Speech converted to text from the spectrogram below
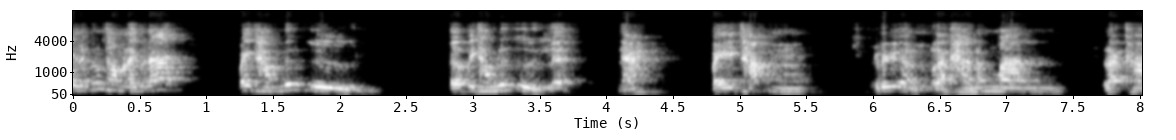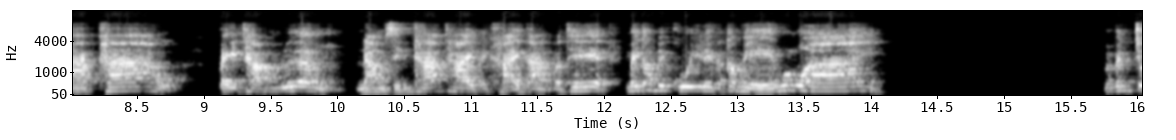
เลยไม่ต้องทำอะไรก็ได้ ไปทำเรื่องอื่น เออ ไปทำเรื่องอื่นเลย นะ ไปทำ เรื่องราคาน้ำมัน ราคาข้าว ไปทำเรื่องนำสินค้าไทยไปขายต่างประเทศ ไม่ต้องไปคุยเลยกับเขมรวุ่นวายมันเป็นโจ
